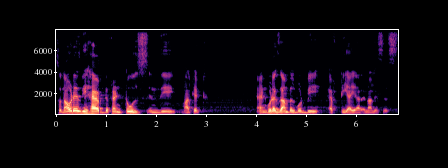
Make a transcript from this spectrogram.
So, nowadays we have different tools in the market and good example would be FTIR analysis,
